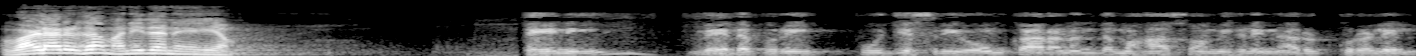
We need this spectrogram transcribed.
வளர்க மனிதநேயம். தேனி வேதபுரி பூஜ்ய ஸ்ரீ ஓம்காரானந்த மகாசுவாமிகளின் அருட்குரலில்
